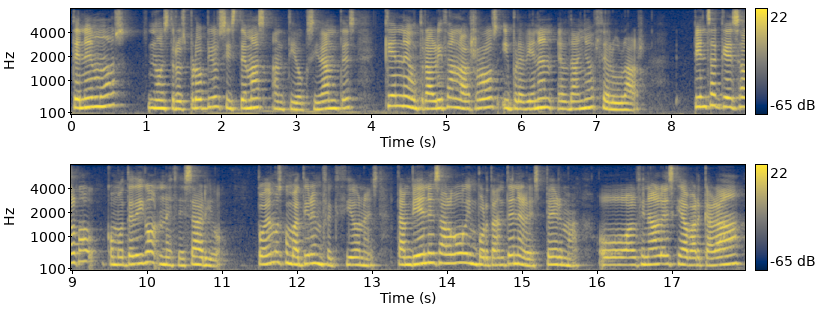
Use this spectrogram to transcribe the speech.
tenemos nuestros propios sistemas antioxidantes que neutralizan las ROS y previenen el daño celular. Piensa que es algo, como te digo, necesario. Podemos combatir infecciones. También es algo importante en el esperma. O al final es que abarcará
